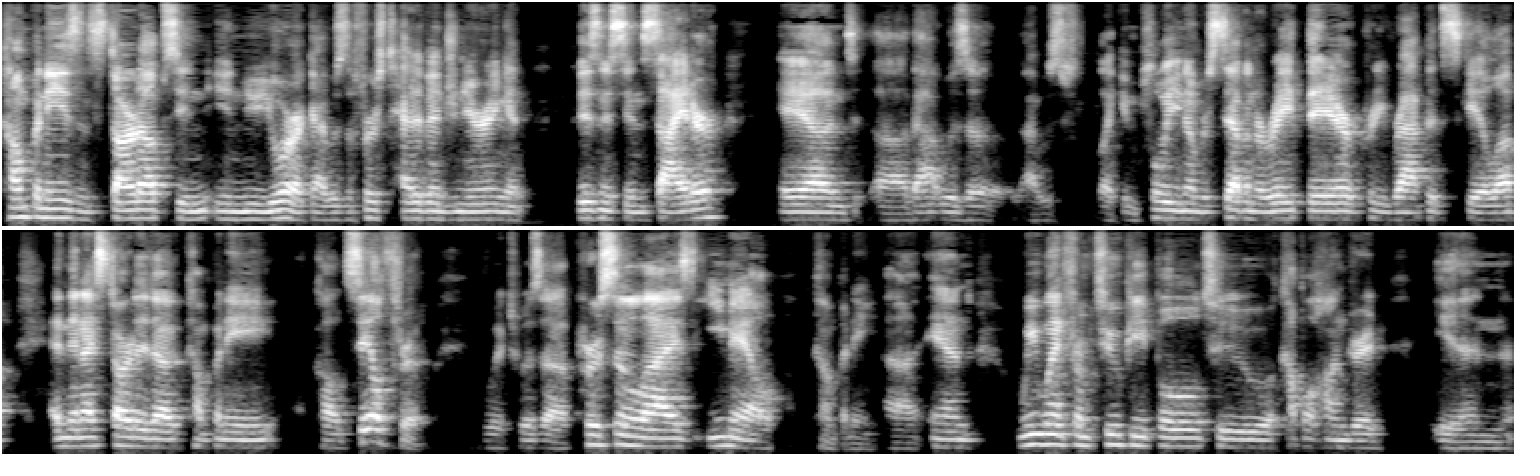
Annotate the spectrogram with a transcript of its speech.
companies and startups in, in New York. I was the first head of engineering at Business Insider. And uh, that was a, I was like employee number seven or eight there, pretty rapid scale up. And then I started a company called Sailthru, which was a personalized email company. Uh, and we went from two people to a couple hundred in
